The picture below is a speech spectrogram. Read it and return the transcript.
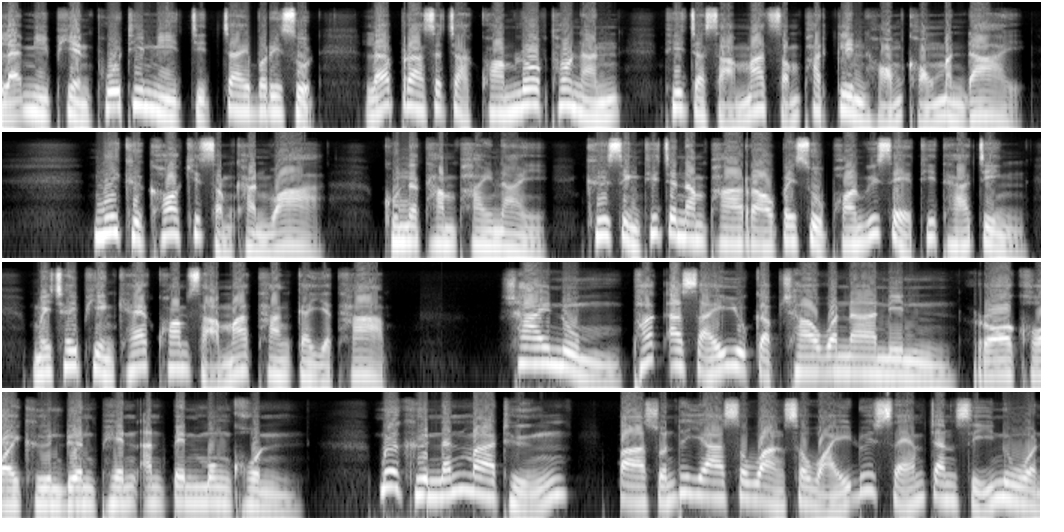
และมีเพียงผู้ที่มีจิตใจบริสุทธิ์ และปราศจากความโลภเท่านั้น ที่จะสามารถสัมผัสกลิ่นหอมของมันได้ นี่คือข้อคิดสำคัญว่า คุณธรรมภายใน คือสิ่งที่จะนำพาเราไปสู่พรวิเศษที่แท้จริง ไม่ใช่เพียงแค่ความสามารถทางกายภาพ ชายหนุ่มพักอาศัยอยู่กับชาววนานิน รอคอยคืนเดือนเพ็ญอันเป็นมงคล เมื่อคืนนั้นมาถึง ป่าสนธยาสว่างสวัยด้วยแสงจันทร์สีนวล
